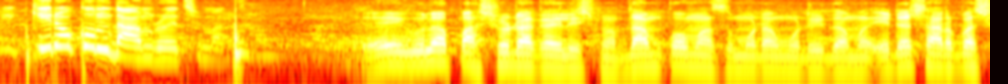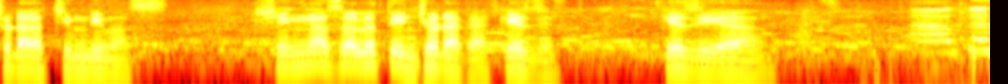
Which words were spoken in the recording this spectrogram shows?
কি- কি রকম দাম রয়েছে মাছ এইগুলা পাঁচশো টাকা ইলিশ মাছ। দাম কম আছে মোটামুটি দাম এটা সাড়ে পাঁচশো টাকা চিংড়ি মাছ। শিং মাছ হলো তিনশো টাকা কেজি। কেজি হ্যাঁ। আহ,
